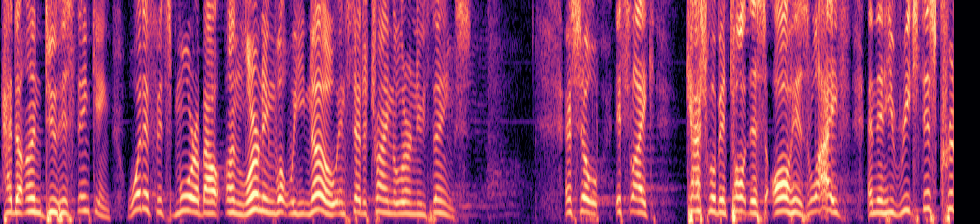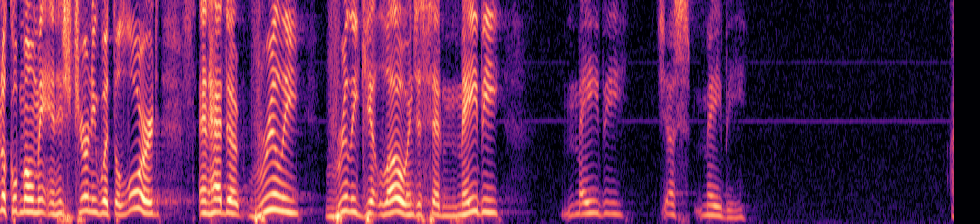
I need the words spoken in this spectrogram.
had to undo his thinking. What if it's more about unlearning what we know instead of trying to learn new things? And so it's like Cashwell had been taught this all his life, and then he reached this critical moment in his journey with the Lord and had to really, really get low and just said, maybe, maybe, just maybe, I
